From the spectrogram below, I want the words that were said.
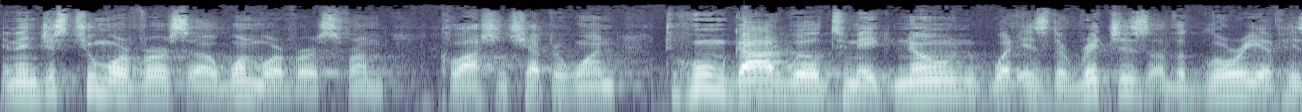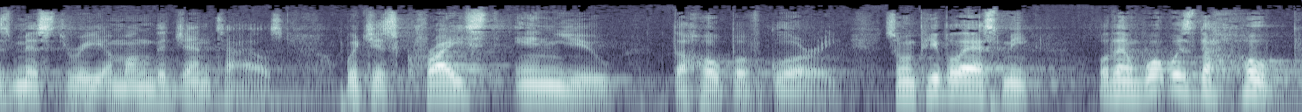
And then just two more verse, uh, one more verse from Colossians chapter 1. To whom God willed to make known what is the riches of the glory of his mystery among the Gentiles, which is Christ in you, the hope of glory. So when people ask me, well, then what was the hope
